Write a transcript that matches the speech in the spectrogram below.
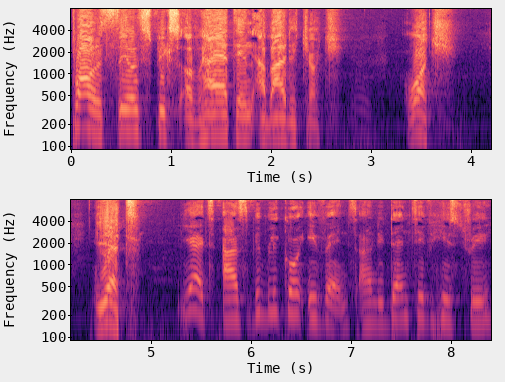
Paul still speaks of higher thing about the church. Watch. Yet. Yet, as biblical events and redemptive history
